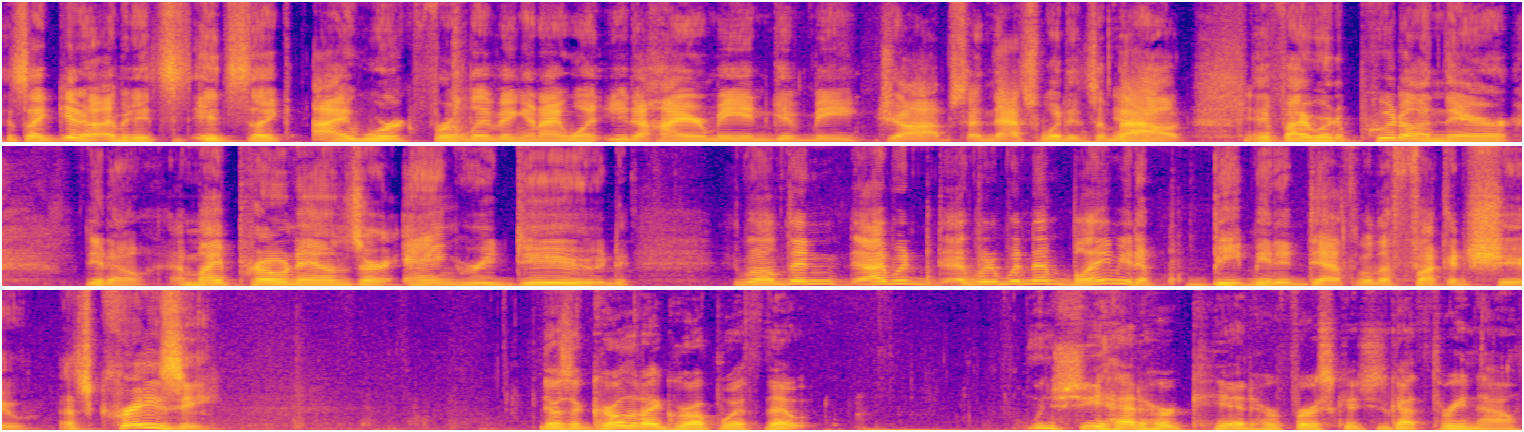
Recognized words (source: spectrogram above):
It's like you know i mean it's it's like i work for a living and i want you to hire me and give me jobs and that's what it's about. Yeah. if i were to put on there you know my pronouns are angry dude well then i would i would, wouldn't blame you to beat me to death with a fucking shoe? That's crazy There's a girl that I grew up with that when she had her kid, her first kid, she's got three now.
